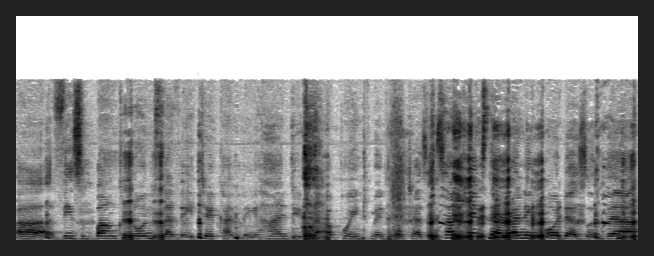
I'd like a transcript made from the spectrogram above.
uh, these bank loans that they take and they hand in the appointment letters, and sometimes they're running orders on their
